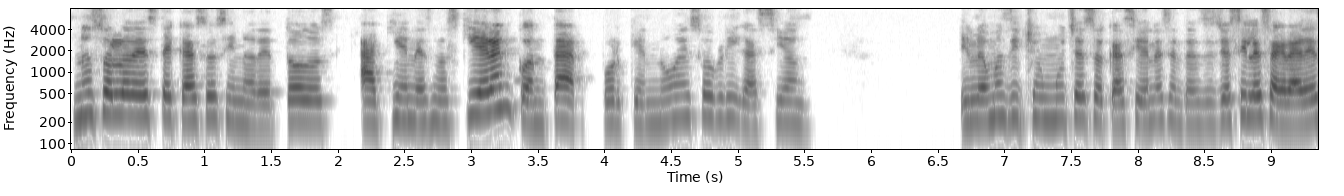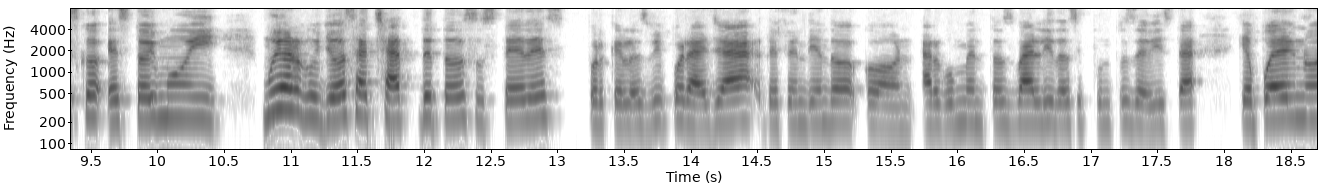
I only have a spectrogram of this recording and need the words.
no solo de este caso, sino de todos, a quienes nos quieran contar, porque no es obligación. Y lo hemos dicho en muchas ocasiones, entonces yo sí les agradezco, estoy muy, muy orgullosa, chat, de todos ustedes porque los vi por allá defendiendo con argumentos válidos y puntos de vista que pueden no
